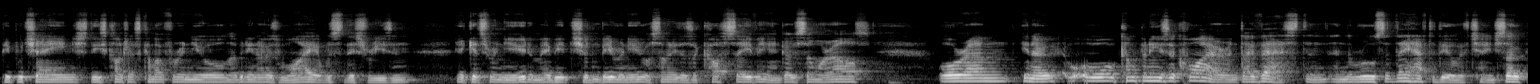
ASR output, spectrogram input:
people change. These contracts come up for renewal. Nobody knows why it was this reason. It gets renewed, and maybe it shouldn't be renewed, or somebody does a cost saving and goes somewhere else. Or, um, you know, or companies acquire and divest, and, and the rules that they have to deal with change. So,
